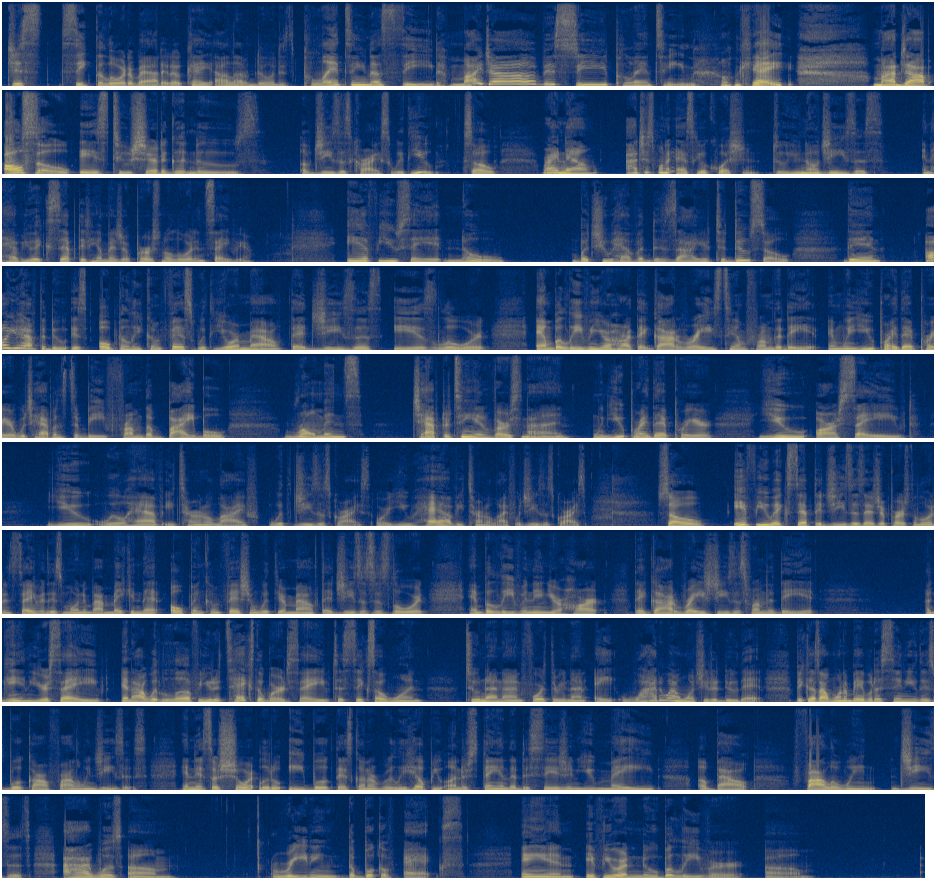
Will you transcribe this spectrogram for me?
just seek the Lord about it, okay? All I'm doing is planting a seed. My job is seed planting, okay? My job also is to share the good news of Jesus Christ with you. So, right now, I just want to ask you a question Do you know Jesus and have you accepted him as your personal Lord and Savior? If you said no, but you have a desire to do so, then all you have to do is openly confess with your mouth that Jesus is Lord and believe in your heart that God raised him from the dead. And when you pray that prayer, which happens to be from the Bible, Romans chapter 10, verse 9, when you pray that prayer, you are saved, you will have eternal life with Jesus Christ, or you have eternal life with Jesus Christ. So, if you accepted Jesus as your personal Lord and Savior this morning by making that open confession with your mouth that Jesus is Lord and believing in your heart that God raised Jesus from the dead, again, you're saved. And I would love for you to text the word saved to 601 299 4398. Why do I want you to do that? Because I want to be able to send you this book called Following Jesus. And it's a short little ebook that's going to really help you understand the decision you made about following Jesus. I was um reading the book of Acts. And if you're a new believer, um,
